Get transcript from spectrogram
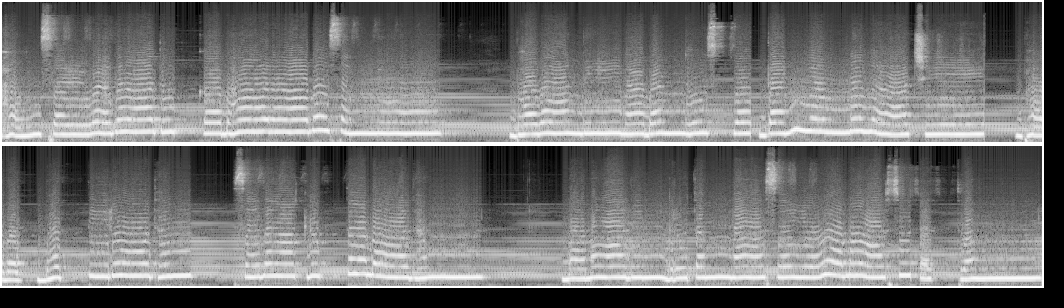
अहं सर्वदा दुःखभारावसन्नो। भवान् दीनबन्धुस्त्वदन्यं न याचे। भवद्भक्तिरोधं सदा क्लुप्तबाधम्। ममादिं घृतं नाशयो मासु तत्त्वम्।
